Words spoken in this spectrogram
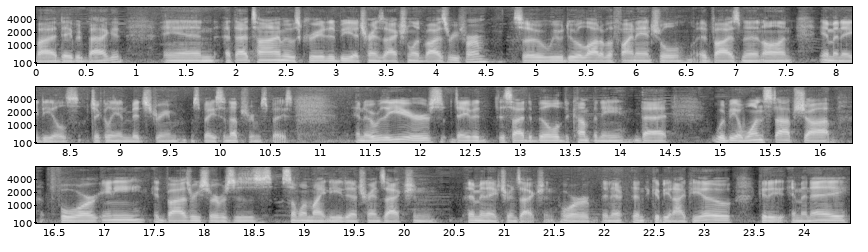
by David Baggett. And at that time, it was created to be a transactional advisory firm. So we would do a lot of a financial advisement on M&A deals, particularly in midstream space and upstream space. And over the years, David decided to build a company that would be a one-stop shop for any advisory services someone might need in a transaction M&A transaction, or an, it could be an IPO, could be M&A,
